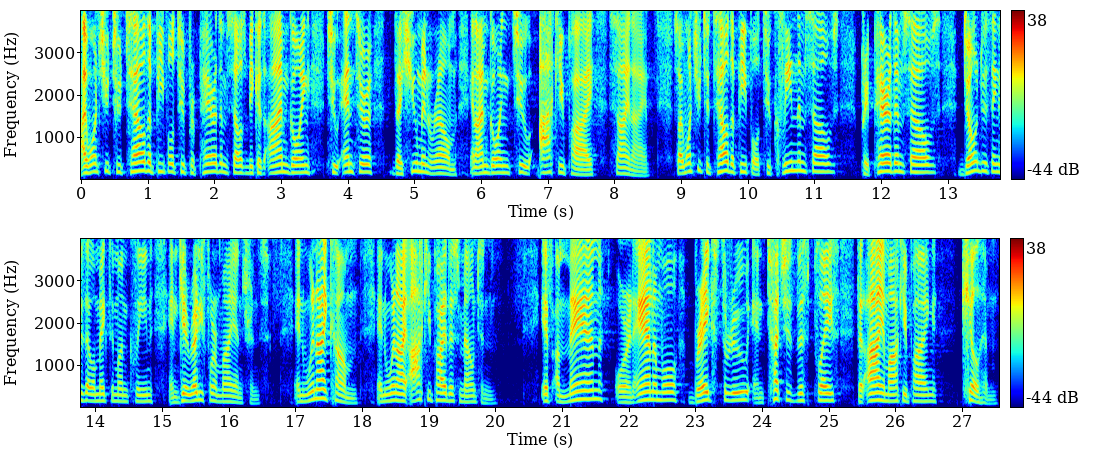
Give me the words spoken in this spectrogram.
I want you to tell the people to prepare themselves because I'm going to enter the human realm and I'm going to occupy Sinai. So I want you to tell the people to clean themselves, prepare themselves, don't do things that will make them unclean, and get ready for my entrance. And when I come and when I occupy this mountain, if a man or an animal breaks through and touches this place that I am occupying, kill him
